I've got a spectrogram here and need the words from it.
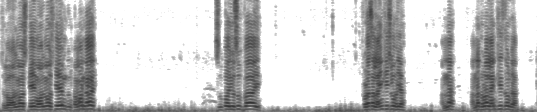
चलो almost almost team come super Yusuf भाई थोड़ा सा लाइन खींचो भैया अन्ना अन्ना थोड़ा लाइन खींचूँगा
